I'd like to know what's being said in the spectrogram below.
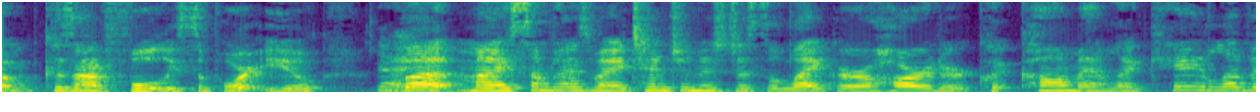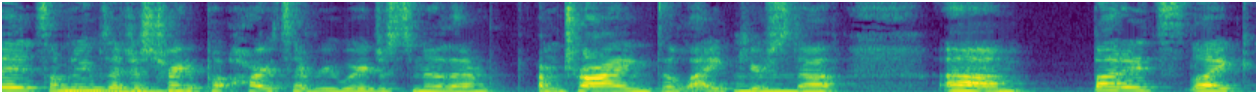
um because i fully support you Right. but my sometimes my attention is just a like or a heart or a quick comment like hey love it sometimes i just try to put hearts everywhere just to know that i'm i'm trying to like your stuff Um, but it's like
